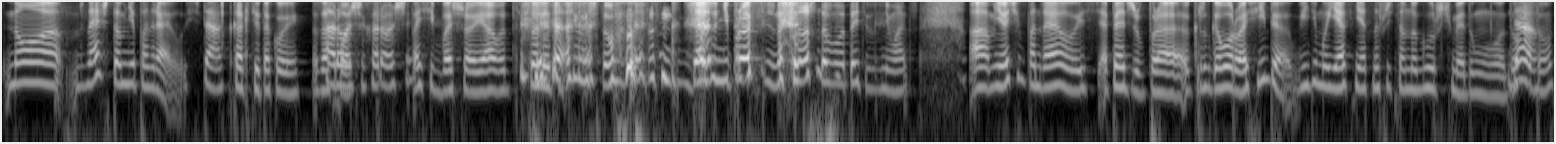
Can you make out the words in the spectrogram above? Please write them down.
Но знаешь, что мне понравилось? Так. Как тебе такой заход? Хороший, хороший. Спасибо большое. Я вот сто лет училась, чтобы даже не профильно, но чтобы вот этим заниматься. А, мне очень понравилось, опять же, про, к разговору о Фибе. Видимо, я к ней отношусь намного лучше, чем я думала до этого.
